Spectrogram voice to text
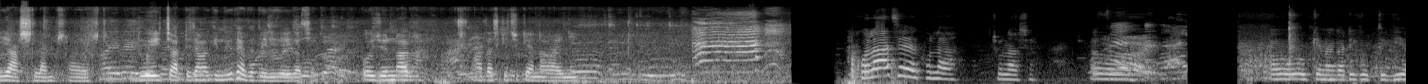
এই আসলাম সাড়ে দশটা। দুই চারটে জামা কিনতে দিতে এত দেরি হয়ে গেছে। ওই জন্য আর আদার্স কিছু কেনা হয়নি। খোলা, চলে আসে। ও কেনাকাটি করতে গিয়ে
